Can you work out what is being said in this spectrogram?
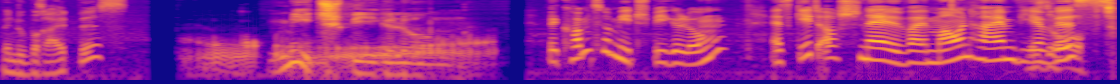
wenn du bereit bist. Mietspiegelung. Willkommen zur Mietspiegelung. Es geht auch schnell, weil Maunheim, wie, wie ihr so wisst,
